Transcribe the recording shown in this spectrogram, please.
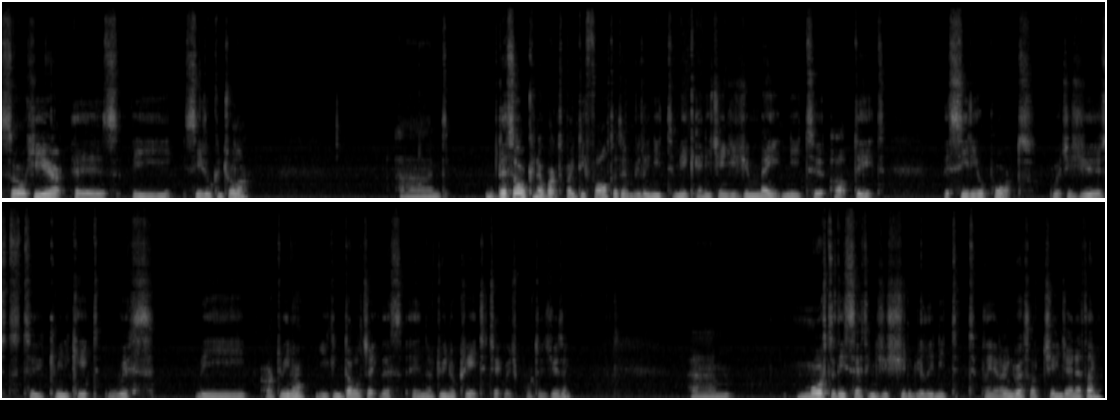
So here is the serial controller and this all kind of worked by default. I didn't really need to make any changes. You might need to update the serial port which is used to communicate with the Arduino. You can double check this in Arduino Create to check which port is using. Um, most of these settings you shouldn't really need to play around with or change anything.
